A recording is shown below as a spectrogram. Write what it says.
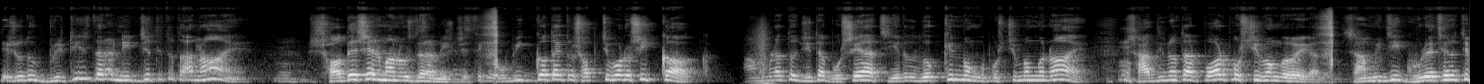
যে শুধু ব্রিটিশ দ্বারা নির্যাতিত তা নয় স্বদেশের মানুষ দ্বারা নির্যাতিত। অভিজ্ঞতাই তো সবচেয়ে বড় শিক্ষক। আমরা তো যেটা বসে আছি এটা তো দক্ষিণবঙ্গ পশ্চিমবঙ্গ নয় স্বাধীনতার পর পশ্চিমবঙ্গ হয়ে গেল। স্বামীজি ঘুরেছেন হচ্ছে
